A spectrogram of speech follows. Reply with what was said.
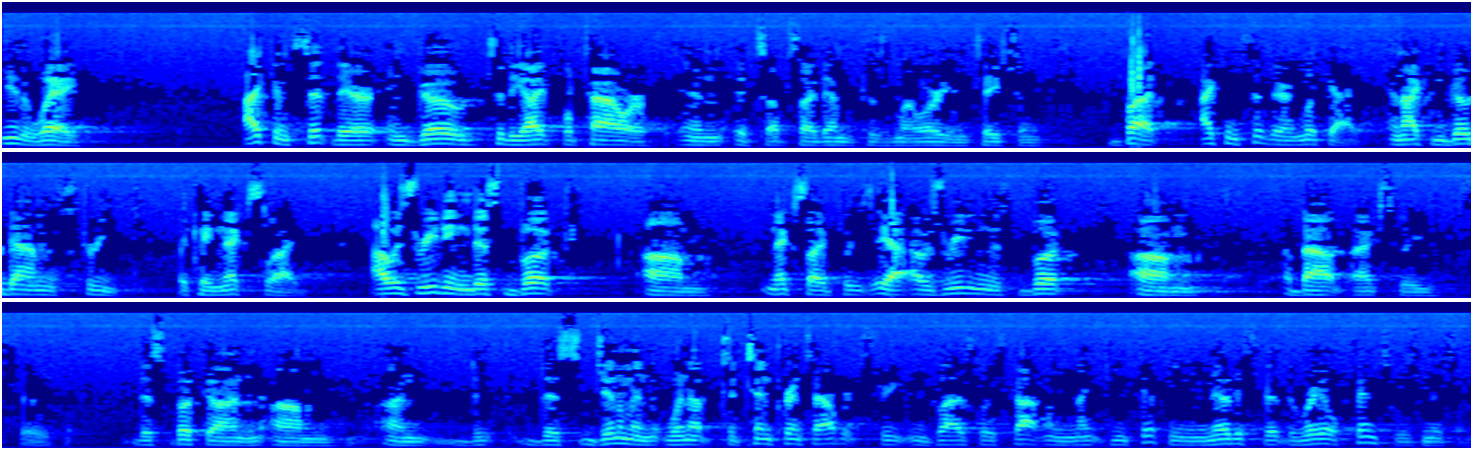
Either way, I can sit there and go to the Eiffel Tower, and it's upside down because of my orientation. But I can sit there and look at it, and I can go down the street. Okay, next slide. I was reading this book. Um, next slide, please. Yeah, I was reading this book um, about actually this book on um, on th- this gentleman that went up to 10 Prince Albert Street in Glasgow, Scotland in 1950, and he noticed that the rail fence was missing.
